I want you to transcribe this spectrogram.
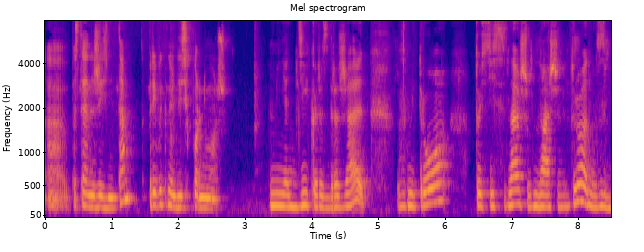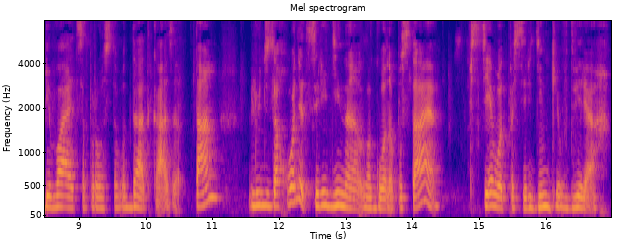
а, постоянной жизни там привыкнуть до сих пор не можешь? меня дико раздражает в метро. То есть, если знаешь, в нашем метро оно забивается просто вот до отказа. Там люди заходят, середина вагона пустая, все вот посерединке в дверях.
